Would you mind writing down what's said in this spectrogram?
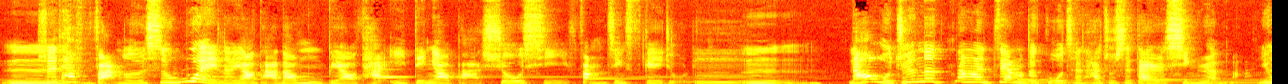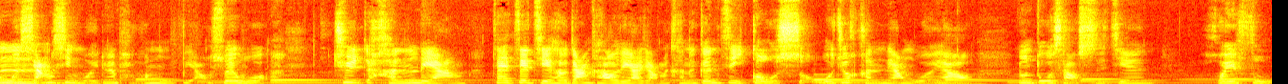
嗯，所以他反而是为了要达到目标，他一定要把休息放进 schedule 里，嗯。嗯。然后我觉得那当然这样的过程，他就是带着信任嘛，因为我相信我一定会跑到目标，嗯、所以我去衡量，再再结合刚刚 Claudia 讲的，可能跟自己够熟，我就衡量我要用多少时间恢复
